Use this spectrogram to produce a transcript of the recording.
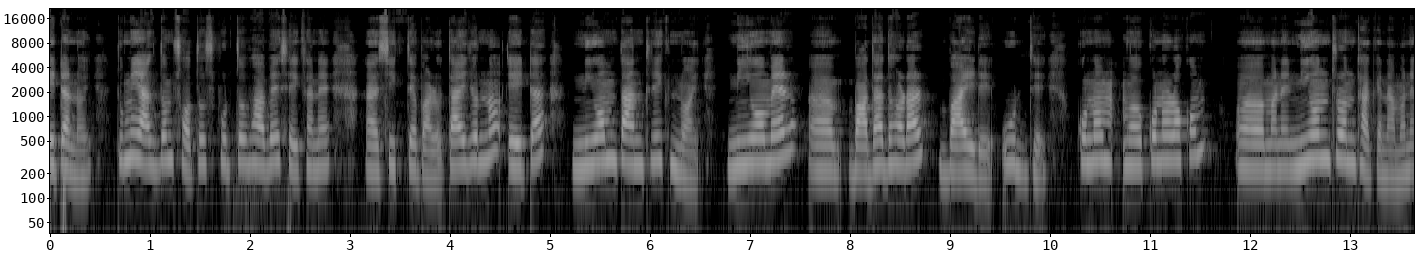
এইটা নয়। তুমি একদম স্বতঃস্ফূর্তভাবে সেইখানে শিখতে পারো। তাই জন্য এইটা নিয়মতান্ত্রিক নয়। নিয়মের বাধা ধরার বাইরে, ঊর্ধ্বে। কোনো কোনো রকম মানে নিয়ন্ত্রণ থাকে না মানে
